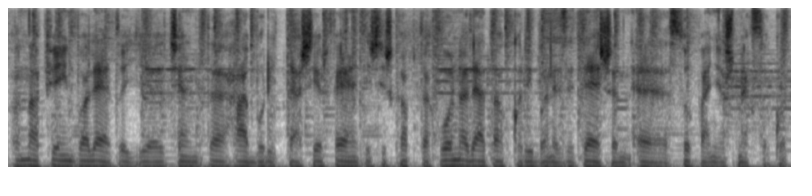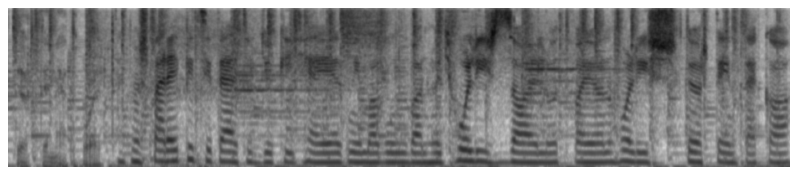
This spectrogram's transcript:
a napjainkban lehet, hogy csend háborításért feljelentést is kaptak volna, de hát akkoriban ez egy teljesen szokványos, megszokott történet volt. Hát most már egy picit el tudjuk így helyezni magunkban, hogy hol is zajlott, vajon hol is történtek a,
